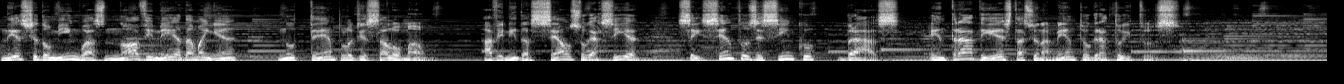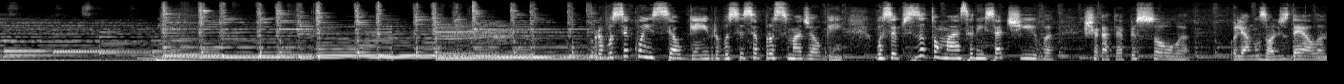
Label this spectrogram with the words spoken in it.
neste domingo às nove e meia da manhã, no Templo de Salomão, Avenida Celso Garcia, 605, Brás. Entrada e estacionamento gratuitos. Você conhecer alguém, para você se aproximar de alguém, você precisa tomar essa iniciativa, chegar até a pessoa, olhar nos olhos dela.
